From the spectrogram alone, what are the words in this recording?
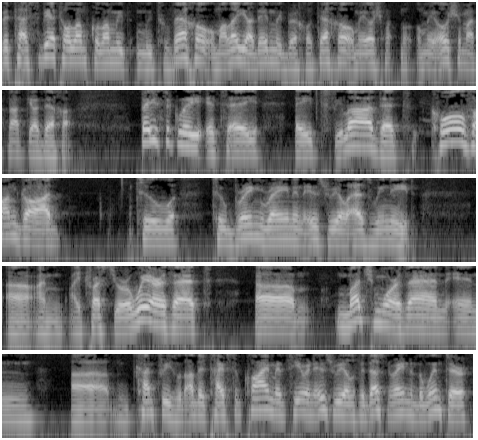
ותשביע את העולם כולו מטובך, ומלא ידינו מברכותיך, ומאושר מתנת ידיך. Basically, it's a, a tefillah that calls on God to, to bring rain in Israel as we need. Uh, i trust you're aware that um, much more than in uh, countries with other types of climates, here in Israel, if it doesn't rain in the winter,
